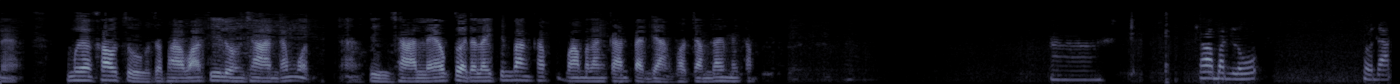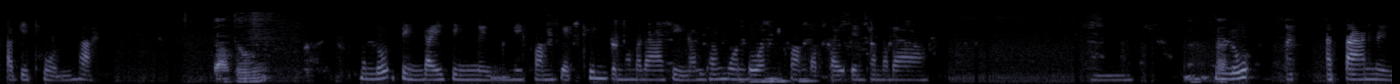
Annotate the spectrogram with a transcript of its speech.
เนี่ย เมื่อเข้าสู่สภาวะที่รวมฌานทั้งหมดอ่าสี่ฌานแล้วเกิดอะไรขึ้นบ้างครับ ความอลังการแปดอย่างพอจำได้ไหมครับอ่าก็บรรลุโสดาปฏิผลค่ะสาธุ บรรลุสิ่งใดสิ่งหนึ่งมีความเกิดขึ้นเป็นธรรมดาสิ่งนั้นทั้งมวลล้วนมีความดับไปเป็นธรรมดามบรรลุอัตอัตาหนึ่ง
